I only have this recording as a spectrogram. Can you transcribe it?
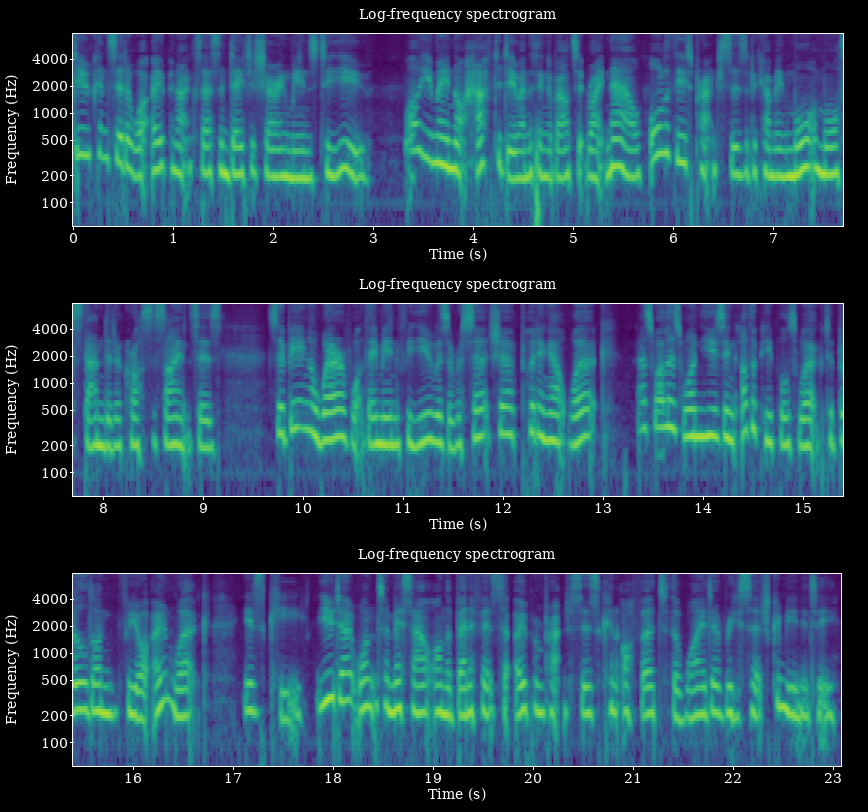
do consider what open access and data sharing means to you. While you may not have to do anything about it right now, all of these practices are becoming more and more standard across the sciences, so being aware of what they mean for you as a researcher putting out work, as well as one using other people's work to build on for your own work, is key. You don't want to miss out on the benefits that open practices can offer to the wider research community.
